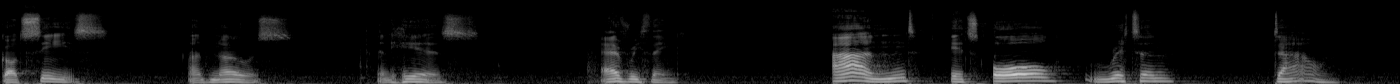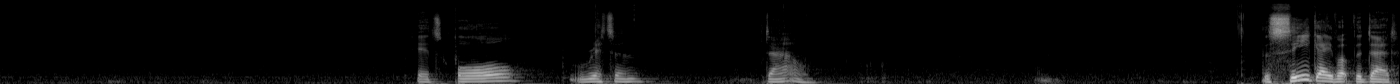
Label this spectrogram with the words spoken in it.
God sees and knows and hears everything. And it's all written down. It's all written down. The sea gave up the dead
